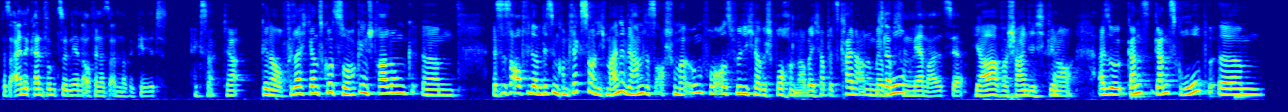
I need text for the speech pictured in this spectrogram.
das eine kann funktionieren, auch wenn das andere gilt. Exakt, ja. Genau. Vielleicht ganz kurz zur Hawking-Strahlung. Ähm, es ist auch wieder ein bisschen komplexer und ich meine, wir haben das auch schon mal irgendwo ausführlicher besprochen, aber ich habe jetzt keine Ahnung mehr ich glaub, wo. schon mehrmals, ja. Ja, wahrscheinlich, genau. Also ganz, ganz grob. Ähm,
